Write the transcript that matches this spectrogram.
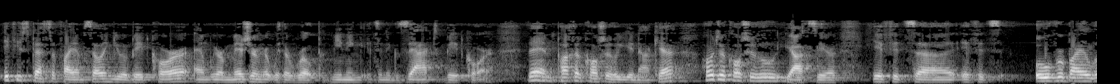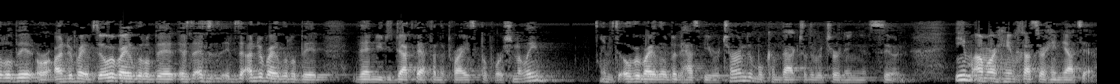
If you specify, I'm selling you a beit kor and we are measuring it with a rope, meaning it's an exact beit kor. Then pachad kol shehu yinakeh, hoter kol shehu yaksir. If it's uh, if it's over by a little bit or under by if it's over by a little bit, if it's, if it's under by a little bit, then you deduct that from the price proportionally. If it's over by a little bit, it has to be returned, and we'll come back to the returning soon. Im amar hein chaser hein yatzer.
